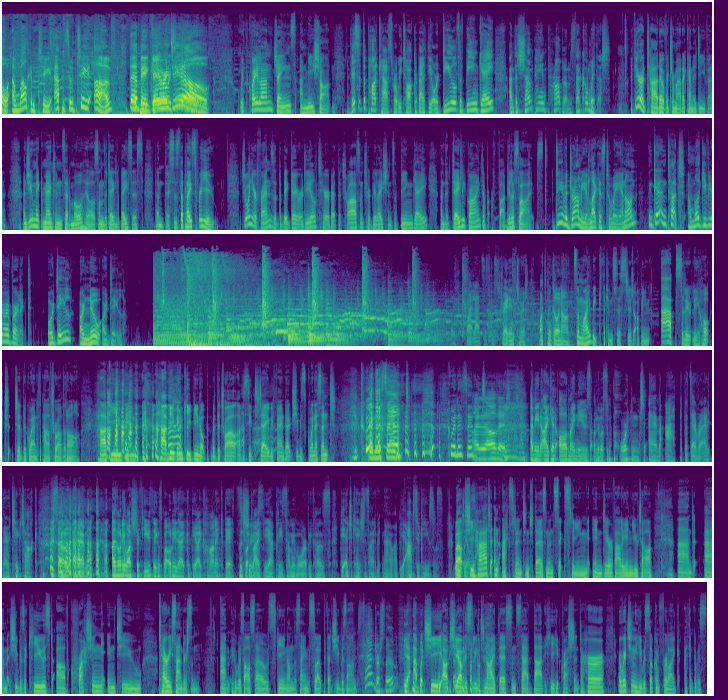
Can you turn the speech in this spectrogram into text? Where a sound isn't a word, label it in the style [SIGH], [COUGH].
Hello, and welcome to episode two of The, Big Gay Ordeal. with Caolán, James, and me, Sean. This is the podcast where we talk about the ordeals of being gay and the champagne problems that come with it. If you're a tad over dramatic and a diva, and you make mountains out of molehills on the daily basis, then this is the place for you. Join your friends at the Big Gay Ordeal to hear about the trials and tribulations of being gay and the daily grind of our fabulous lives. Do you have a drama you'd like us to weigh in on? Then get in touch and we'll give you our verdict. Ordeal or no ordeal? Straight into it. What's been going on? So my week consisted of being absolutely hooked to the Gwyneth Paltrow of it all. Have you been [LAUGHS] Have you been keeping up with the trial? Obviously, today we found out she was Gwynnocent. Innocent. Quinnicent. [LAUGHS] I love it. I mean, I get all my news on the most important um, app that's ever out there, TikTok. So um, [LAUGHS] I've only watched a few things, but only like the iconic bits. The but shoes. like, yeah, please tell me more because the education side of it now, I'd be absolutely useless. Well, Details. she had an accident in 2016 in Deer Valley in Utah, and um, she was accused of crashing into Terry Sanderson. Um, who was also skiing on the same slope that she was on? Sanderson. Yeah, uh, but she uh, she obviously [LAUGHS] denied this and said that he had crashed into her. Originally, he was looking for like I think it was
